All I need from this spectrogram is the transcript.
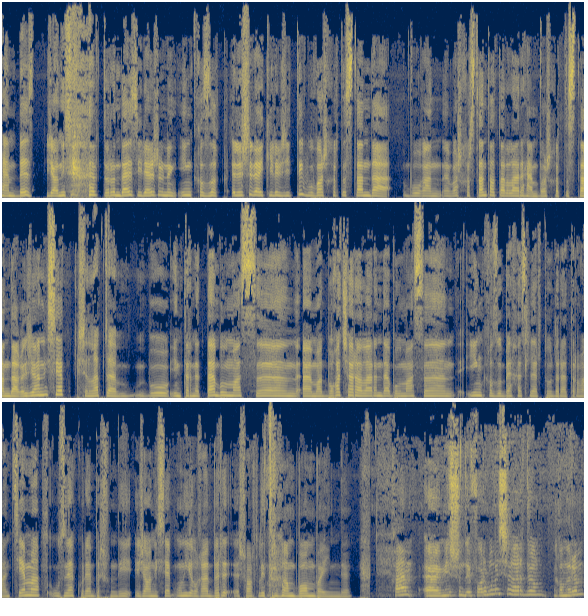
Һәм без Җанисәп турында сөйләшүнең иң кызык өлешенә килеп җиттек. Бу Башкортстанда булган Башкортстан татарлары һәм Башкортстандагы җанисәп. Чынлап та бу интернетта булмасын, матбугат чараларында булмасын, иң кызу бәхәсләр тудыра торган тема. Үзенә күрә бер шундый җанисәп 10 елга бер шартлый торган бомба инде. һәм э, мин шундай формула чыгардым гомерем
